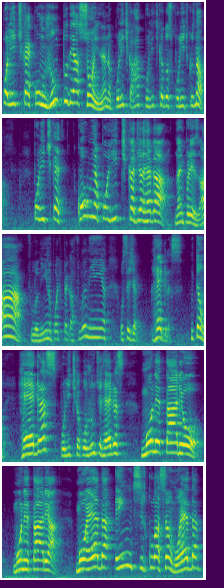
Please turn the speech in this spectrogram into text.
Política é conjunto de ações, né? Não, política, ah, política dos políticos. Não. Política é qual minha política de RH na empresa? Ah, fulaninho não pode pegar fulaninha, ou seja, regras. Então, regras, política conjunto de regras, monetário, monetária, moeda em circulação, moeda,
